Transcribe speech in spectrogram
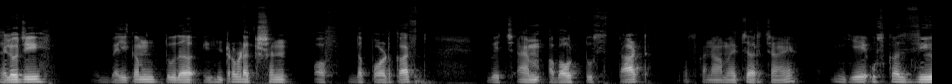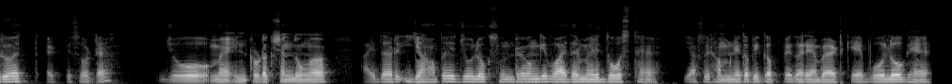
हेलो जी welcome to the introduction of the podcast which I am about to start उसका नाम है चर्चाएँ। ये उसका ज़ीरोथ एपिसोड है, जो मैं इंट्रोडक्शन दूँगा। इधर यहाँ पे जो लोग सुन रहे होंगे, वो इधर मेरे दोस्त हैं, या फिर हमने कभी गप्पे करे हैं बैठ के, वो लोग हैं।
